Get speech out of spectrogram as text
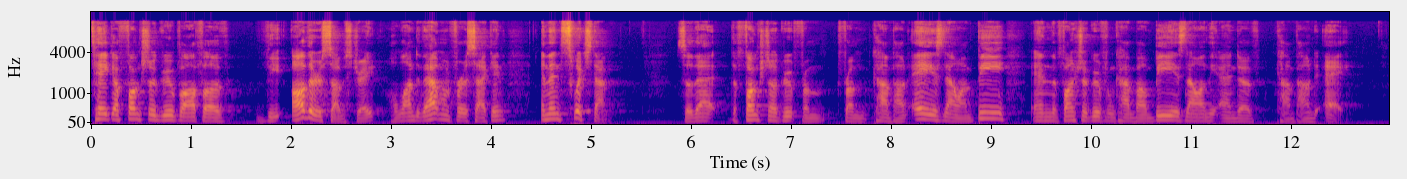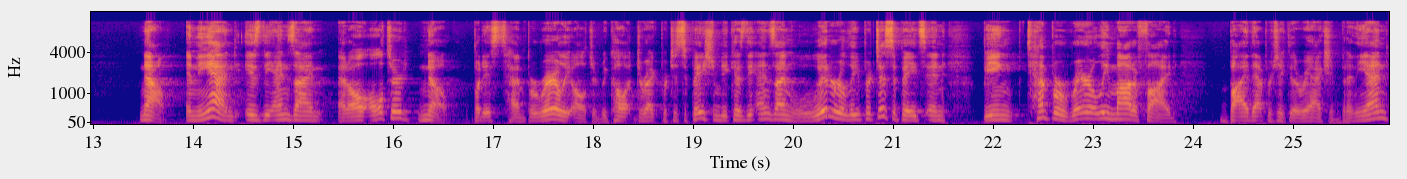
take a functional group off of the other substrate, hold on to that one for a second, and then switch them. So that the functional group from, from compound A is now on B, and the functional group from compound B is now on the end of compound A. Now, in the end, is the enzyme at all altered? No, but it's temporarily altered. We call it direct participation because the enzyme literally participates in being temporarily modified by that particular reaction. But in the end,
